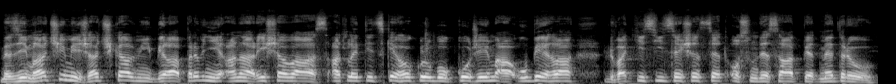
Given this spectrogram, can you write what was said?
Mezi mladšími žačkami byla první Anna Ryšavá z atletického klubu Kuřim a uběhla 2685 metrů.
